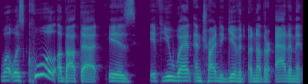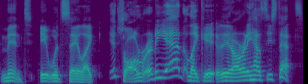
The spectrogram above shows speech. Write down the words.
what was cool about that is if you went and tried to give it another adamant mint, it would say, like, it's already at, like, it, it already has these stats.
